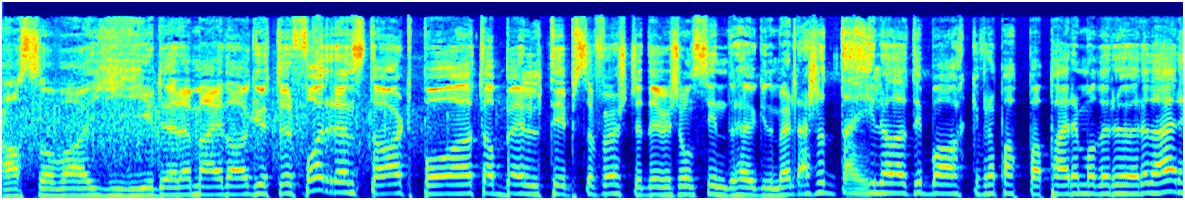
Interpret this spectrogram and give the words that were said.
Altså, hva gir dere meg da, gutter? For en start på tabelltipset førstedivisjon Sindre Haugen Meld. Det er så deilig å ha deg tilbake fra pappaperm og det røret der.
